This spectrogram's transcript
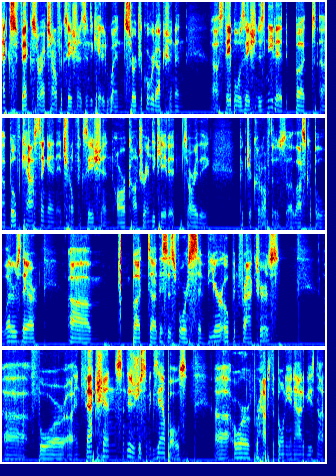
X-fix or external fixation is indicated when surgical reduction and uh, stabilization is needed, but uh, both casting and internal fixation are contraindicated. Sorry, the picture cut off those uh, last couple of letters there. Um, but uh, this is for severe open fractures, uh, for uh, infections, and these are just some examples. or perhaps the bony anatomy is not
